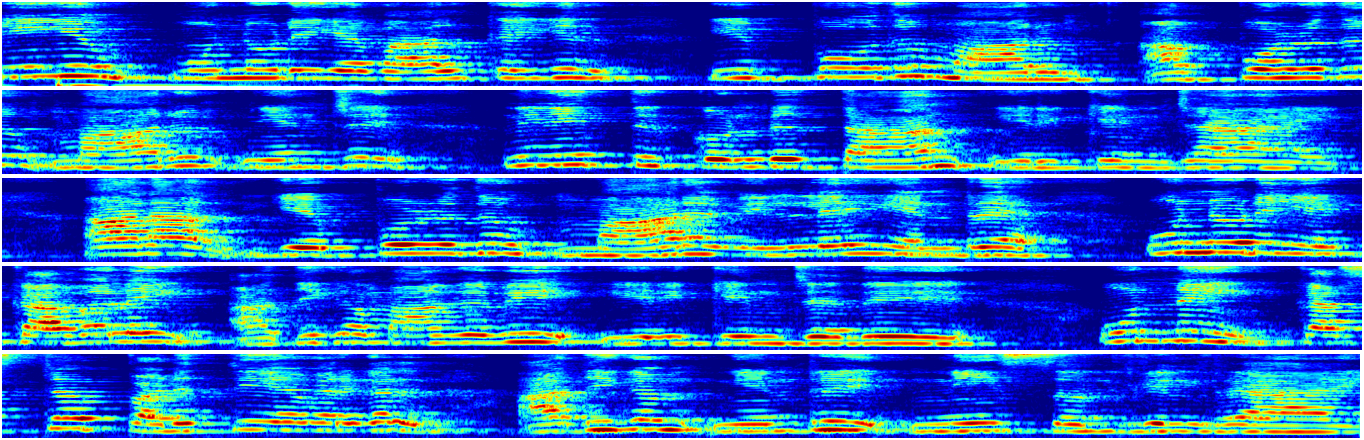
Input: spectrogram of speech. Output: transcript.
நீயும் உன்னுடைய வாழ்க்கையில் இப்போது மாறும் அப்பொழுது மாறும் என்று நினைத்து கொண்டு தான் இருக்கின்றாய். மாறவில்லை என்ற உன்னுடைய கவலை அதிகமாகவே இருக்கின்றது. உன்னை கஷ்டப்படுத்தியவர்கள் அதிகம் என்று நீ சொல்கின்றாய்.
